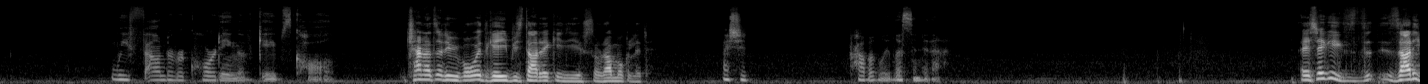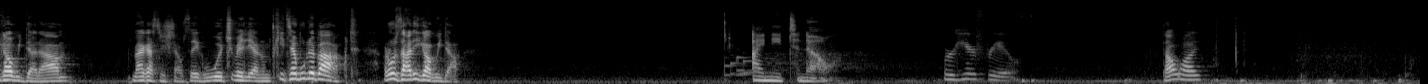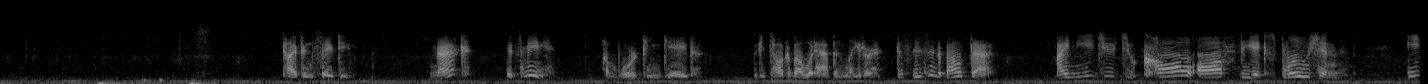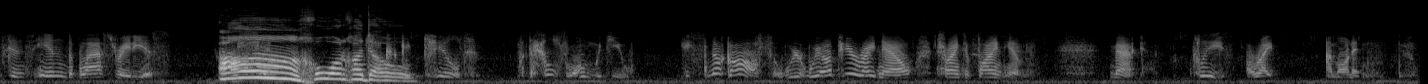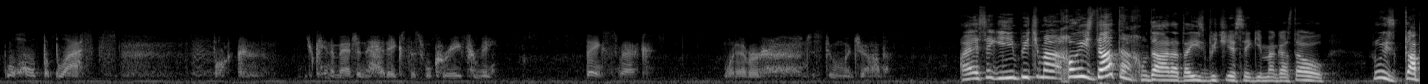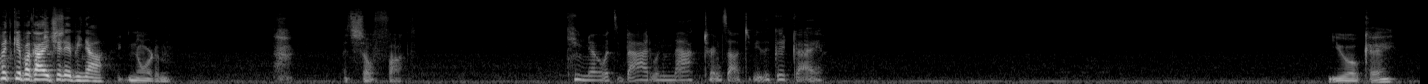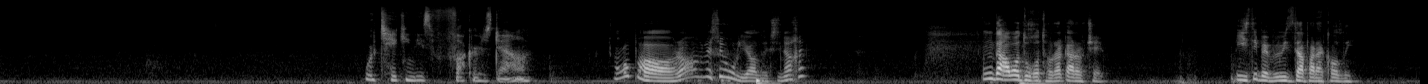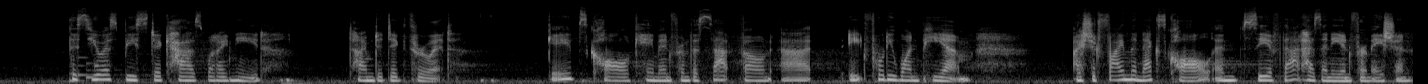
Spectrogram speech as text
We found a recording of Gabe's call. ჩანაწერი ვიპოვეთ გეიბის დარეკიდის, რა მოკლედ. I should probably listen to that. ესე იგი ზარი გავიდა რა. მაგას ნიშნავს, ეგ უეჭველი ანუ მტკიცებულება აქვთ, რომ ზარი გავიდა. I need to know. We're here for you. დავაი. Type in safety. Mac, it's me. I'm working, Gabe. We can talk about what happened later. This isn't about that. I need you to call off the explosion. Ethan's in the blast radius. Ah, Gorgado. Killed. What the hell's wrong with you? He snuck off. We're, we're up here right now, trying to find him. Mac, please. All right, I'm on it. We'll halt the blasts. Fuck. You can't imagine the headaches this will create for me. Thanks, Mac. Whatever. Just doing my job აი ესე იგი იმ ბიჭმა ხო ის დათანხმდა არა და ის ბიჭი ესე იგი მაგას და რო ის გაფეთქება გაიჩერებინა ignored him it's so fucked you know it's bad when mac turns out to be the good guy you okay we're taking these fuckers down ოპა რა აგრესიული ალექსი ნახე უნდა ავადუღოთო რა კაროჩე ის ტიპები ვინც დაფარაკოლი This USB stick has what I need. Time to dig through it. Gabe's call came in from the sat phone at 8:41 p.m. I should find the next call and see if that has any information.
